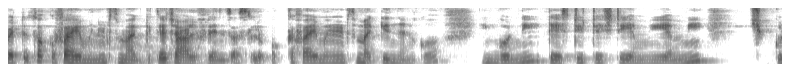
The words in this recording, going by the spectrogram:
పెట్టేసి ఒక ఫైవ్ మినిట్స్ మగ్గితే చాలు ఫ్రెండ్స్ అసలు. ఒక ఫైవ్ మినిట్స్ మగ్గిందనుకో ఇంకొన్ని టేస్టీ టేస్టీ ఎమ్మి ఎమ్మి చిక్కుడు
